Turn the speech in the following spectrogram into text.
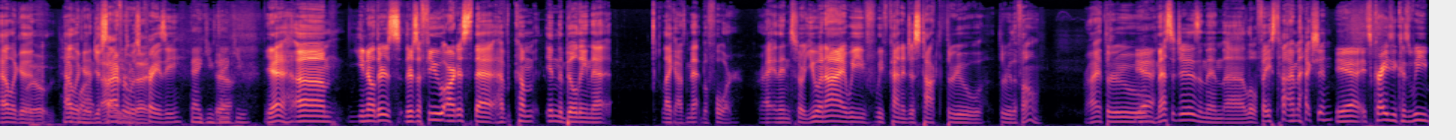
Hella good. Well, Hella likewise. good. Your How are you cipher was crazy. thank you Yeah. thank you Yeah. Um, you know, there's there's a few artists that have come in the building that like I've met before, right? And then so you and I we've we've kind of just talked through through the phone. Right? Through Yeah. messages and then uh, a little FaceTime action. Yeah, it's crazy because we,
